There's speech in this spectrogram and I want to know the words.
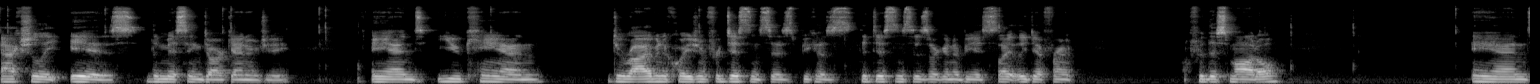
actually is the missing dark energy. And you can derive an equation for distances because the distances are going to be slightly different for this model. And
